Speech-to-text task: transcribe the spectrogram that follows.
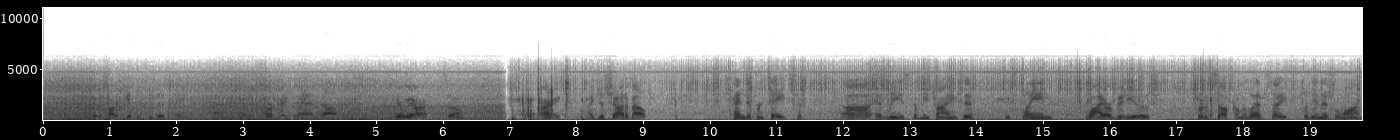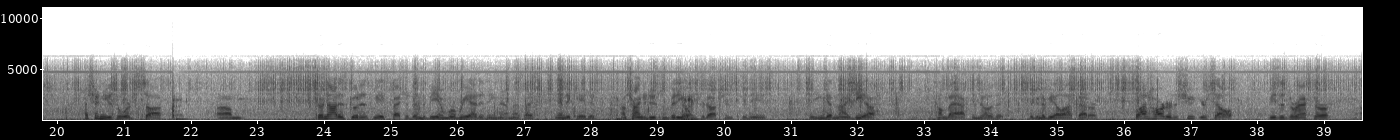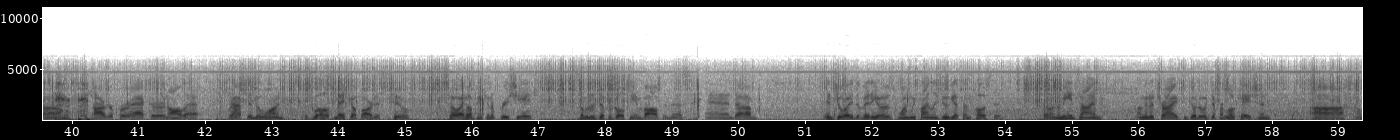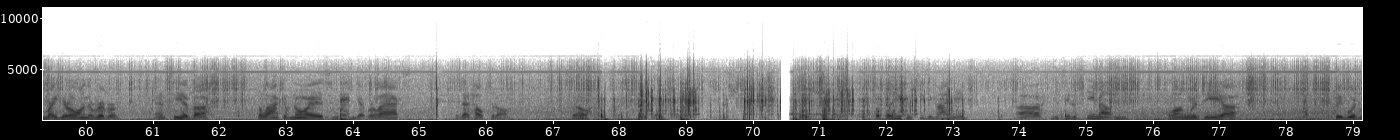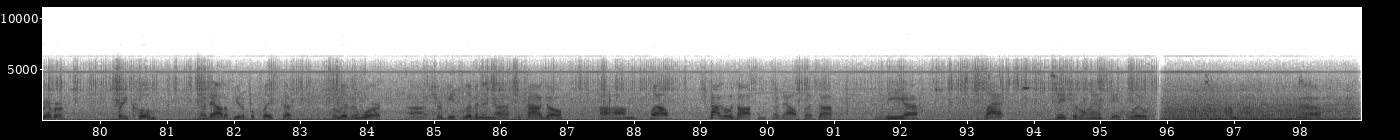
it was hard to get the positioning, and get it perfect, and um, here we are. So, all right, I just shot about 10 different takes, uh, at least, of me trying to explain why our videos sort of suck on the website for the initial launch. I shouldn't use the word suck. Um, they're not as good as we expected them to be, and we're re-editing them, as I indicated. I'm trying to do some video introductions to these so you can get an idea to come back and know that they're going to be a lot better. It's a lot harder to shoot yourself, be the director, um, photographer, actor, and all that wrapped into one, as well as makeup artist too. So I hope you can appreciate some of the difficulty involved in this and um, enjoy the videos when we finally do get them posted. So in the meantime, I'm going to try to go to a different location. Uh, I'm right here along the river and see if uh, the lack of noise and I can get relaxed, because that helps at all. So. Hopefully you can see behind me, uh, you see the ski mountain along with the uh, Big Wood River. Pretty cool, no doubt a beautiful place to, to live and work. Uh, sure beats living in uh, Chicago. Um, well, Chicago was awesome, no doubt, but uh, the uh, flat nature of the landscape blew. I'm out of here. Ugh.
